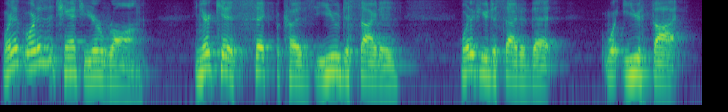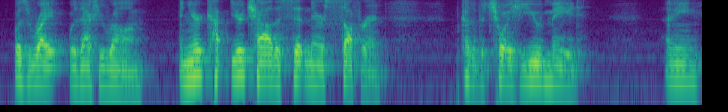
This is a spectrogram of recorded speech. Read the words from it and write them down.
What if what is the chance you're wrong, and your kid is sick because you decided? What if you decided that what you thought was right was actually wrong, and your your child is sitting there suffering because of a choice you made? I mean,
